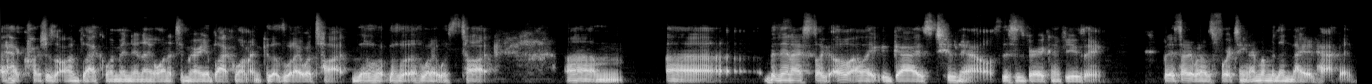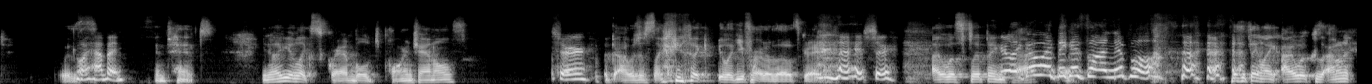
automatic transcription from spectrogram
I had crushes on black women, and I wanted to marry a black woman because that's what I was taught. That's what I was taught. Um, uh, but then I was like, oh, I like guys too now. This is very confusing. But it started when I was 14. I remember the night it happened. It was what happened? Intense. You know, you have like scrambled porn channels. Sure. Like, I was just like, like, like you've heard of those, great. sure. I was flipping. You're like, oh, I think I saw a nipple. That's the thing. Like, I was because I don't.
